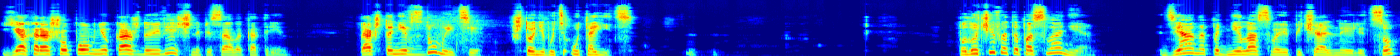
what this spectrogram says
«Я хорошо помню каждую вещь», — написала Катрин, — «так что не вздумайте что-нибудь утаить». Получив это послание, Диана подняла свое печальное лицо,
